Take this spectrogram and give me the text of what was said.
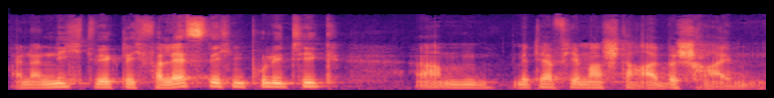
einer nicht wirklich verlässlichen Politik, ähm, mit der Firma Stahl beschreiben?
